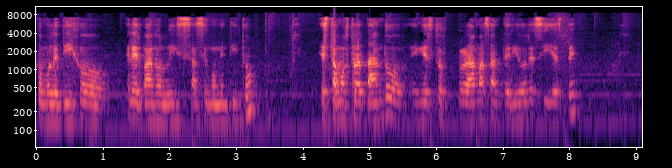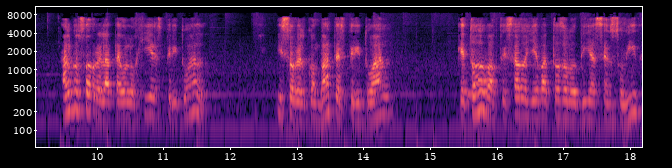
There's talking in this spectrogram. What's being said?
Como les dijo el hermano Luis hace un momentito, estamos tratando en estos programas anteriores y este algo sobre la teología espiritual y sobre el combate espiritual que todo bautizado lleva todos los días en su vida.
